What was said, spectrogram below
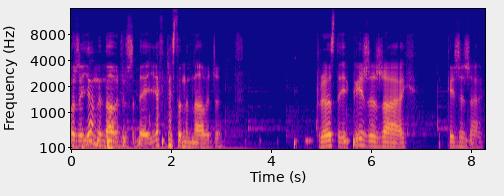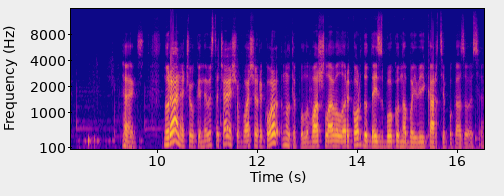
Боже, я ненавиджу шедей, я просто ненавиджу. Просто який же жах. Який же жах. Так. Ну реально, чуваки, не вистачає, щоб ваш рекорд, ну, типу, ваш левел рекорду десь збоку на бойовій карті показувався.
